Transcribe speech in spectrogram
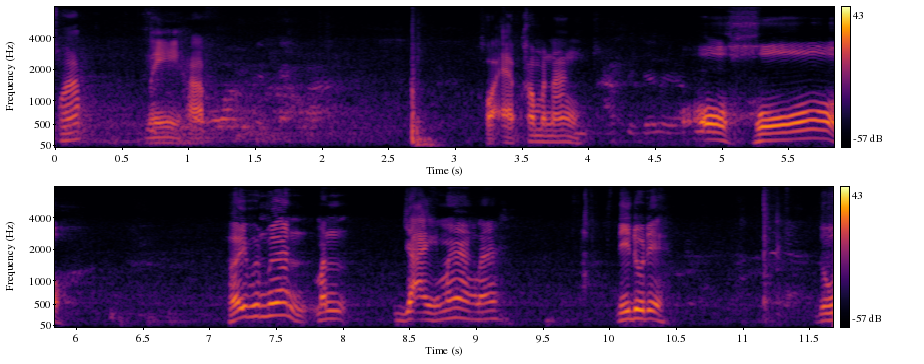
ฟับนี่ครับ ขอแอบเข้ามานั่ง โอ้โห ฮ้ยเพื่อนๆ มันใหญ่มากนะ นี่ดูดิ ดู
